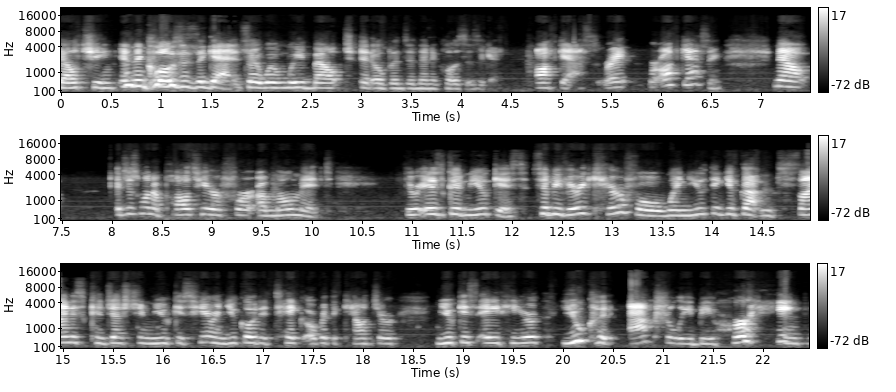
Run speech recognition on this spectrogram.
belching and then closes again. So when we belch, it opens and then it closes again. Off gas, right? We're off gassing. Now, I just want to pause here for a moment there is good mucus. So be very careful when you think you've got sinus congestion mucus here and you go to take over the counter mucus aid here, you could actually be hurting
